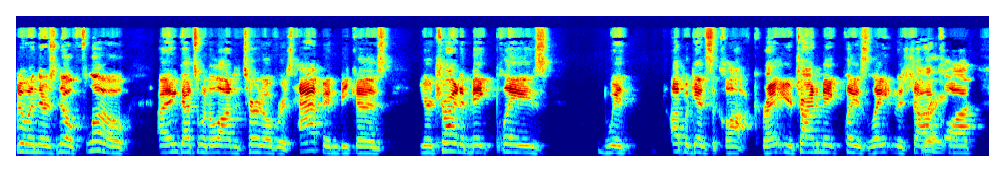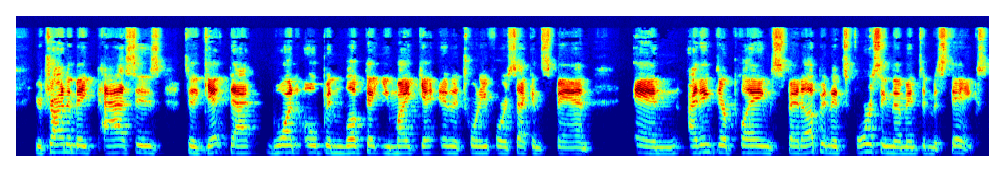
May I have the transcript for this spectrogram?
And when there's no flow, I think that's when a lot of turnovers happen because you're trying to make plays with up against the clock, right? You're trying to make plays late in the shot right. clock. You're trying to make passes to get that one open look that you might get in a 24 second span. And I think they're playing sped up and it's forcing them into mistakes.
